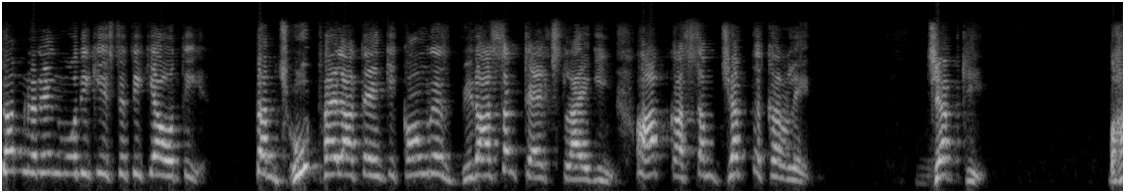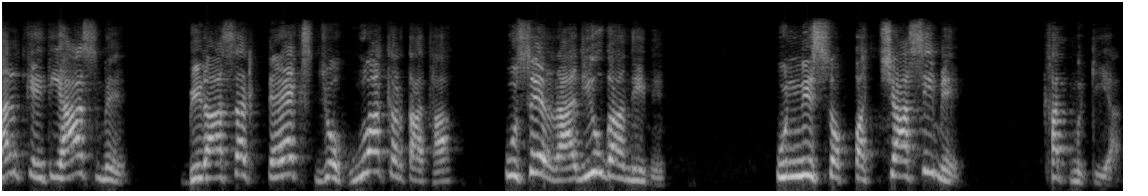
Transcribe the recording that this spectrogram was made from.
तब नरेंद्र मोदी की स्थिति क्या होती है? तब झूठ फैलाते हैं कि कांग्रेस विरासत टैक्स लाएगी, आपका सब जब्त कर लेगी। जबकि भारत के इतिहास में विरासत टैक्स जो हुआ करता था, उसे राजीव गांधी ने 1985 में खत्म किया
